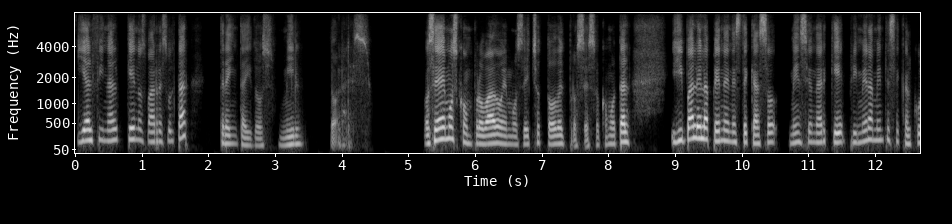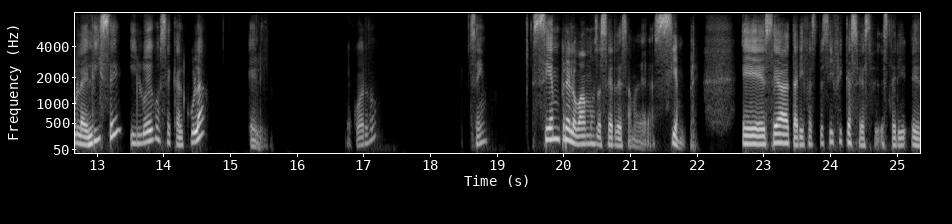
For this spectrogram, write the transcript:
y al final, ¿qué nos va a resultar? 32 mil dólares. O sea, hemos comprobado, hemos hecho todo el proceso como tal. Y vale la pena en este caso mencionar que primeramente se calcula el ICE y luego se calcula el IVA. ¿De acuerdo? ¿Sí? Siempre lo vamos a hacer de esa manera, siempre. Eh, sea tarifa específica, sea eh,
